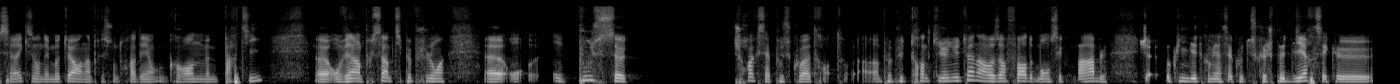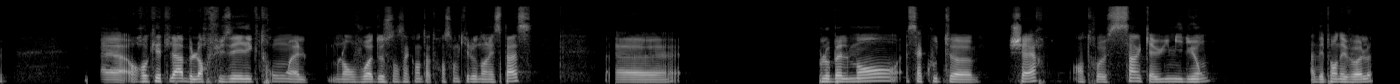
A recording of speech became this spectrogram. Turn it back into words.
c'est vrai qu'ils ont des moteurs en impression 3D en grande même partie. on vient pousser un petit peu plus loin. On, pousse je crois que ça pousse quoi Un peu plus de 30 kN un Rutherford? Bon, c'est comparable. J'ai aucune idée de combien ça coûte. Ce que je peux te dire, c'est que Rocket Lab, leur fusée Electron, elle l'envoie 250 à 300 kg dans l'espace. Euh, globalement, ça coûte euh, cher, entre 5 à 8 millions. Ça dépend des vols.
